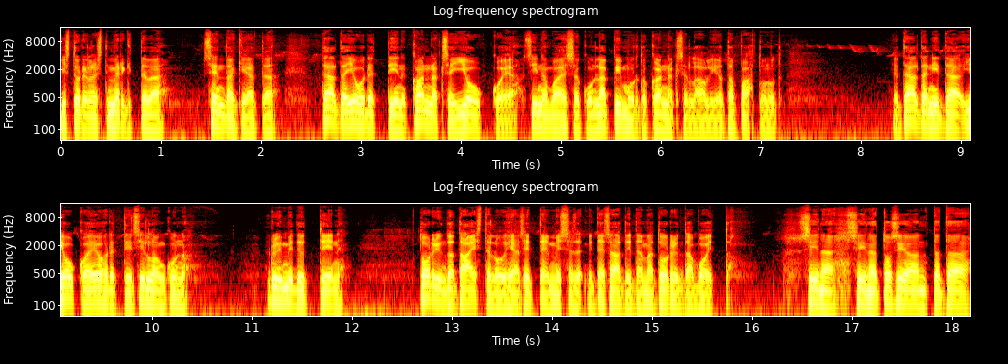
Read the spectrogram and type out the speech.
historiallisesti merkittävä sen takia, että täältä johdettiin kannaksen joukkoja siinä vaiheessa, kun läpimurto kannaksella oli jo tapahtunut. Ja täältä niitä joukkoja johdettiin silloin, kun ryhmityttiin torjuntataisteluihin ja sitten missä, miten saatiin tämä torjuntavoitto. Siinä, siinä tosiaan tätä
